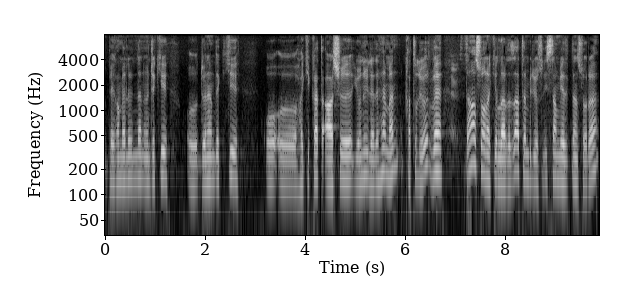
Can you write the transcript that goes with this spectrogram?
e, peygamberliğinden önceki o dönemdeki o e, hakikat aşığı yönüyle de hemen katılıyor ve Evet daha sonraki yıllarda zaten biliyorsun İslam geldikten sonra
